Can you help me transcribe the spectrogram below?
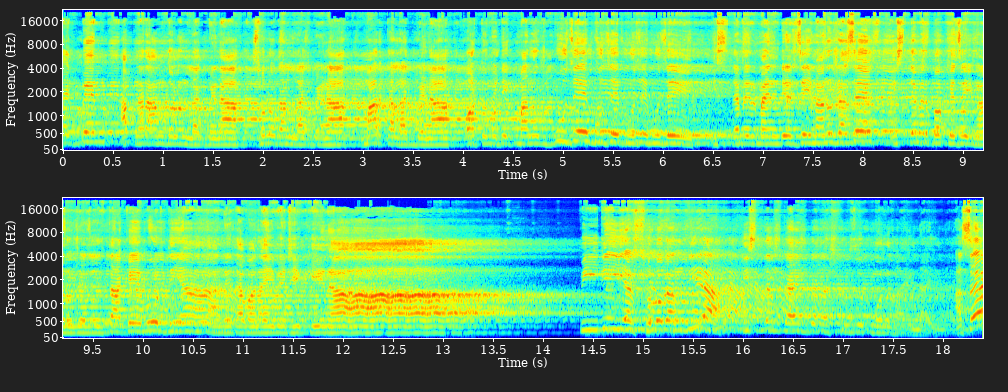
দেখবেন আপনার আন্দোলন লাগবে না, স্লোগান লাগবে না, মার্কা লাগবে না। অটোমেটিক মানুষ বুঝে বুঝে বুঝে বুঝে ইসলামের মাইন্ডের যেই মানুষ আছে, ইসলামের পক্ষে যেই মানুষ আছে, তাকে ভোট দিয়া নেতা বানাইবে ঠিক কিনা? স্লোগান দিয়া ইসলাম কায়েম করার সুযোগ মনে হয় নাই। আছে?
